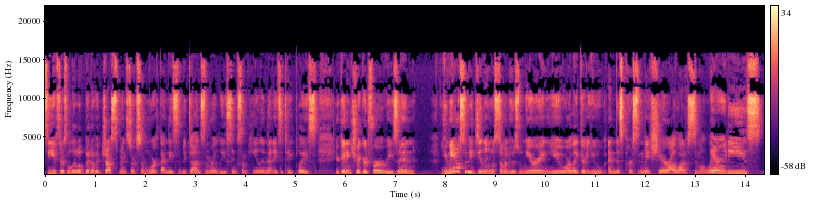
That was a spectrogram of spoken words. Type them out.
see if there's a little bit of adjustments or some work that needs to be done, some releasing, some healing that needs to take place. You're getting triggered for a reason. You may also be dealing with someone who's mirroring you, or like you and this person may share a lot of similarities.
